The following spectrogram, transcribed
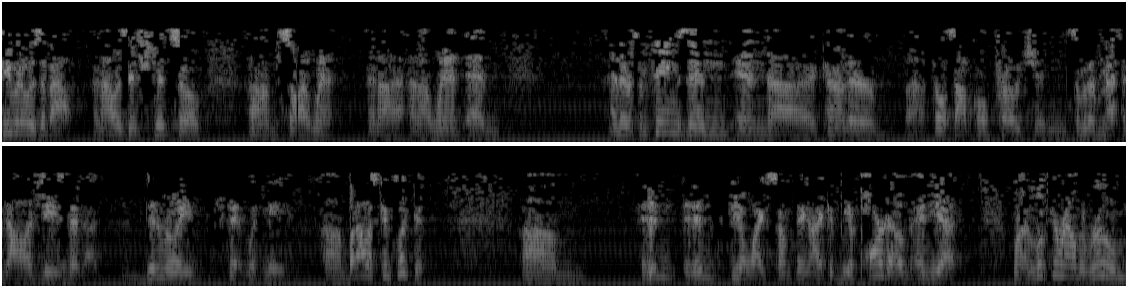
see what it was about. And I was interested, so um, so I went, and I and I went, and and there were some things in in uh, kind of their uh, philosophical approach and some of their methodologies that didn't really fit with me. Um, but I was conflicted. Um, it didn't it didn't feel like something I could be a part of, and yet when I looked around the room,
